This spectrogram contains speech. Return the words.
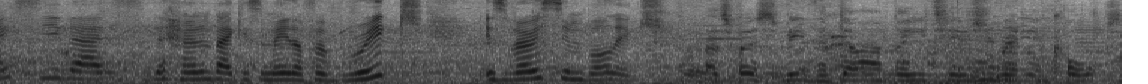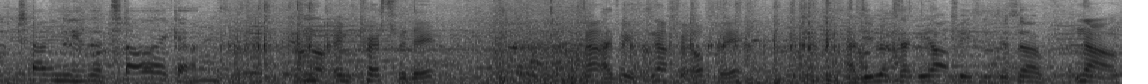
I see that the handbag is made of a brick, it's very symbolic. That's supposed to be the diabetes riddled corpse of Tony the Tiger. I'm not impressed with it. Nothing, nothing of it. Have you looked at the art pieces yourself? No.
